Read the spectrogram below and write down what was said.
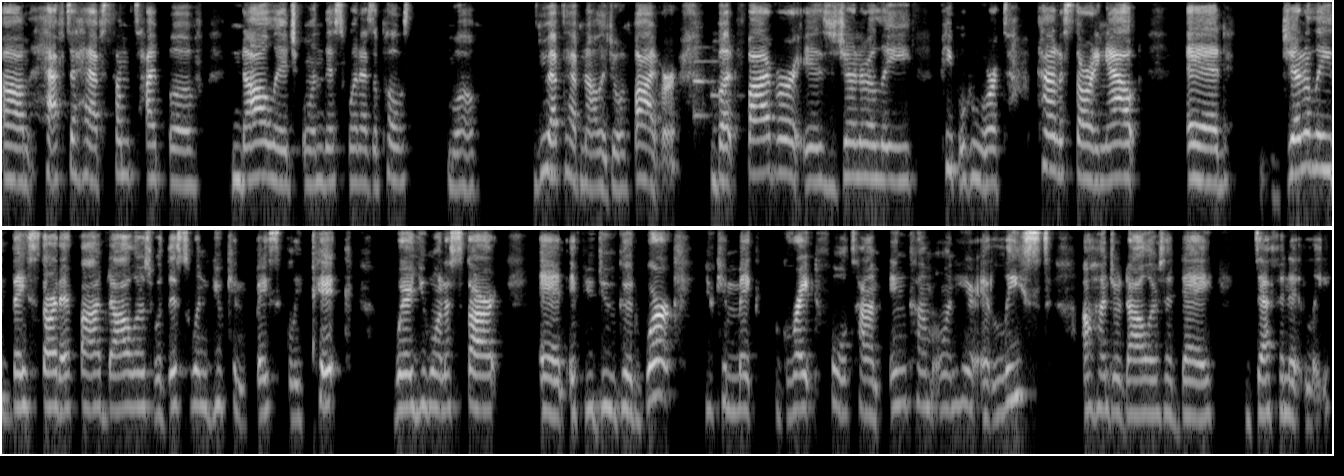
um, have to have some type of knowledge on this one as opposed, well, you have to have knowledge on Fiverr, but Fiverr is generally people who are t- kind of starting out and generally they start at five dollars. With this one you can basically pick where you want to start and if you do good work you can make great full-time income on here at least a hundred dollars a day definitely.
